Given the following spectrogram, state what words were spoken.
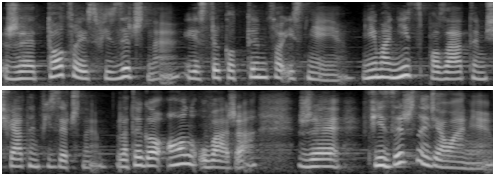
że to, co jest fizyczne, jest tylko tym, co istnieje. Nie ma nic poza tym światem fizycznym. Dlatego on uważa, że fizyczne działanie,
